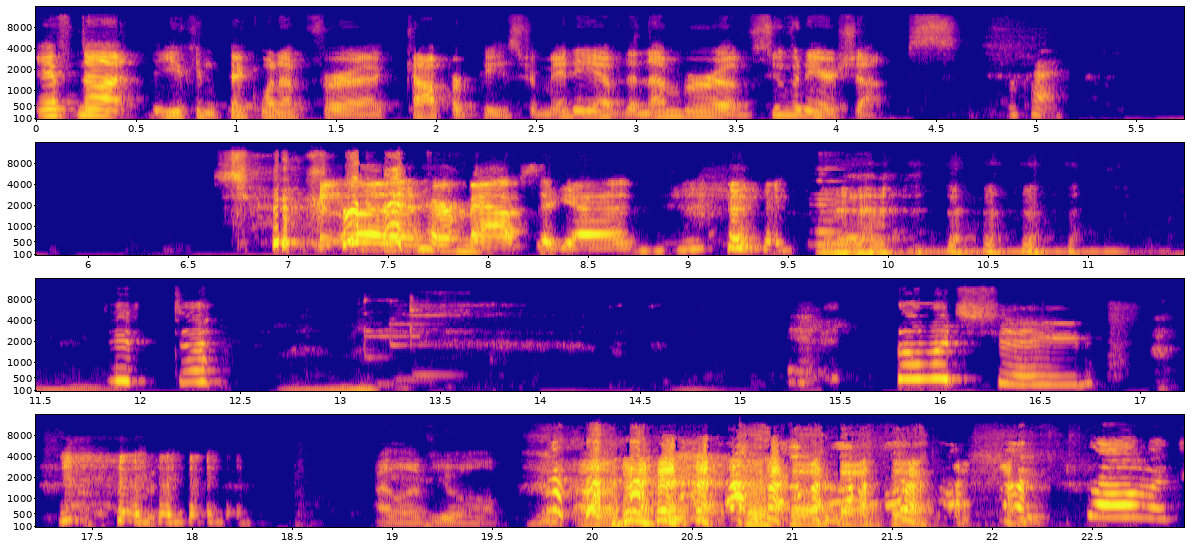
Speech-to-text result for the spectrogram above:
If not, you can pick one up for a copper piece from any of the number of souvenir shops. Okay. Caitlin and her maps again. so much shade. I love you all. Um, so much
